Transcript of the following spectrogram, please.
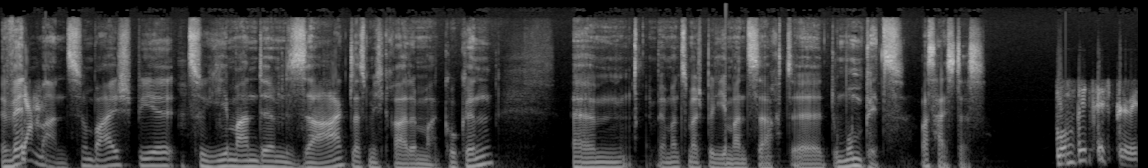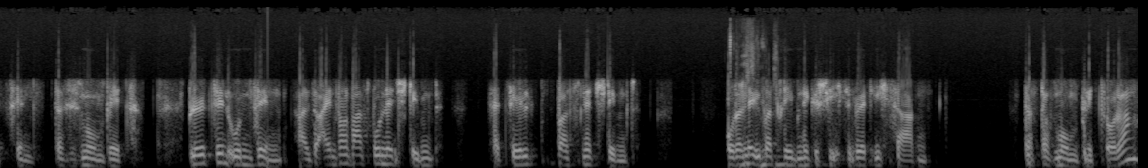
Wenn Ja. man zum Beispiel zu jemandem sagt, lass mich gerade mal gucken, ähm, wenn man zum Beispiel jemand sagt, äh, du Mumpitz, was heißt das? Mumpitz ist Blödsinn. Das ist Mumpitz. Blödsinn, Unsinn. Also einfach was, wo nicht stimmt. Erzählt, was nicht stimmt. Oder eine übertriebene Geschichte, würde ich sagen. Das ist doch Mumpitz, oder?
